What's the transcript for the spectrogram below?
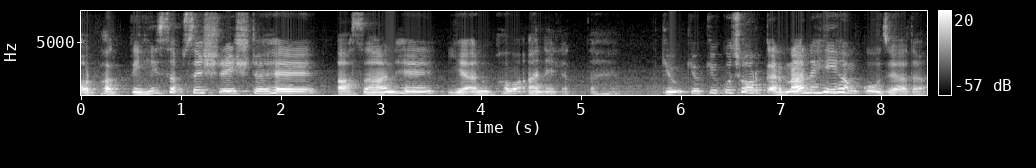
और भक्ति ही सबसे श्रेष्ठ है, आसान है यह अनुभव आने लगता है। क्यों? क्योंकि कुछ और करना नहीं हमको ज़्यादा।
